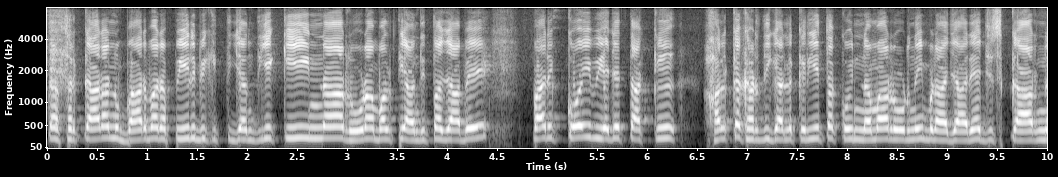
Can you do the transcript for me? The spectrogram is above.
ਤਾਂ ਸਰਕਾਰਾਂ ਨੂੰ ਬਾਰ-ਬਾਰ ਅਪੀਲ ਵੀ ਕੀਤੀ ਜਾਂਦੀ ਹੈ ਕਿ ਇਨ੍ਹਾਂ ਰੋਡਾਂ ਵੱਲ ਧਿਆਨ ਦਿੱਤਾ ਜਾਵੇ। ਪਰ ਕੋਈ ਵੀ ਅਜੇ ਤੱਕ ਹਲਕਾ ਖੜ ਦੀ ਗੱਲ ਕਰੀਏ ਤਾਂ ਕੋਈ ਨਵਾਂ ਰੋਡ ਨਹੀਂ ਬਣਾਇਆ ਜਾ ਰਿਹਾ, ਜਿਸ ਕਾਰਨ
